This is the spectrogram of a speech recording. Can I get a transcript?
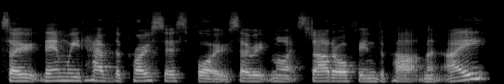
So then we'd have the process flow. So it might start off in department A,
